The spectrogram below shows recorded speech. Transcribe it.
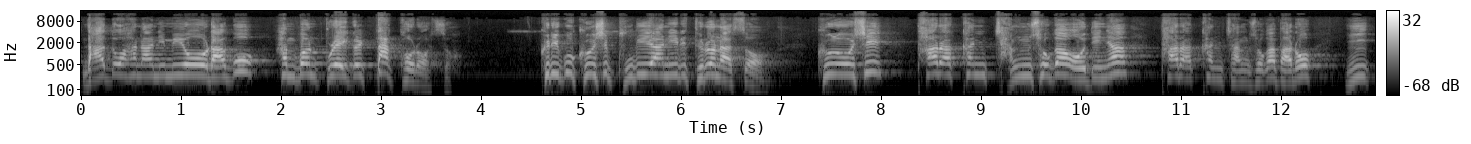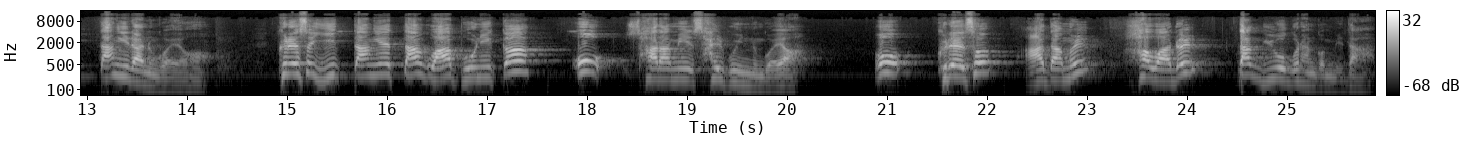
나도 하나님이요라고 한번 브레이크를 딱 걸었어. 그리고 그것이 불의한 일이 드러났어. 그것이 타락한 장소가 어디냐? 타락한 장소가 바로 이 땅이라는 거예요. 그래서 이 땅에 딱 와 보니까 어 사람이 살고 있는 거야. 어 그래서 아담을 하와를 딱 유혹을 한 겁니다.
